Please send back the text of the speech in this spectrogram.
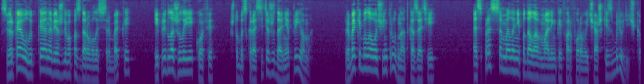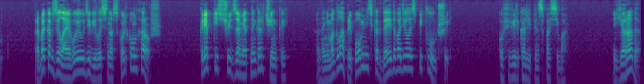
Сверкая улыбкой, она вежливо поздоровалась с Ребеккой и предложила ей кофе, чтобы скрасить ожидание приема. Ребекке было очень трудно отказать ей. Эспрессо Мелани подала в маленькой фарфоровой чашке с блюдечком. Ребекка взяла его и удивилась, насколько он хорош. Крепкий с чуть заметной горчинкой. Она не могла припомнить, когда ей доводилось пить лучший. Кофе великолепен, спасибо. Я рада.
